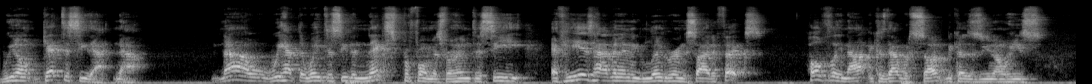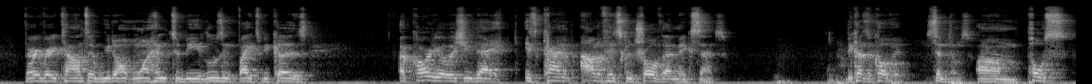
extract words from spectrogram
We don't get to see that now. Now we have to wait to see the next performance from him to see if he is having any lingering side effects. Hopefully not, because that would suck. Because you know he's very, very talented. We don't want him to be losing fights because a cardio issue that is kind of out of his control. If that makes sense, because of COVID symptoms, um, post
